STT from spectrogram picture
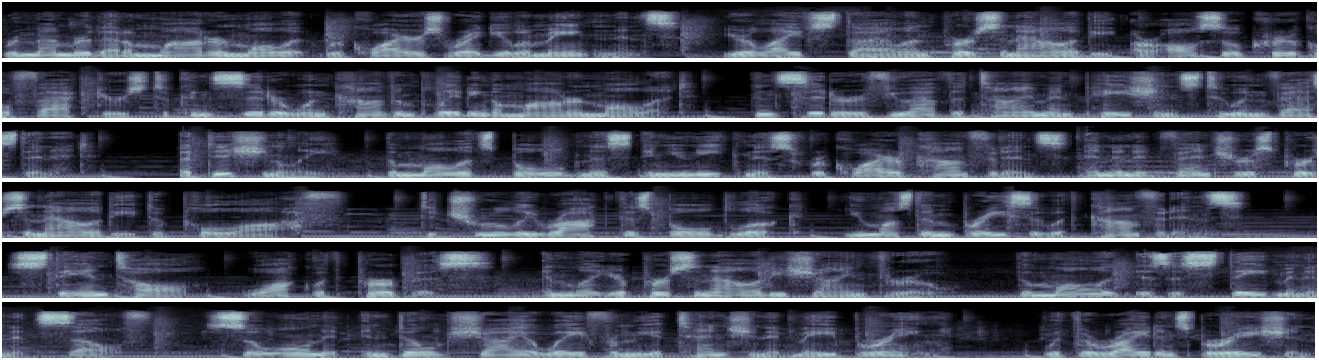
Remember that a modern mullet requires regular maintenance. Your lifestyle and personality are also critical factors to consider when contemplating a modern mullet. Consider if you have the time and patience to invest in it. Additionally, the mullet's boldness and uniqueness require confidence and an adventurous personality to pull off. To truly rock this bold look, you must embrace it with confidence. Stand tall, walk with purpose, and let your personality shine through. The mullet is a statement in itself, so own it and don't shy away from the attention it may bring. With the right inspiration,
